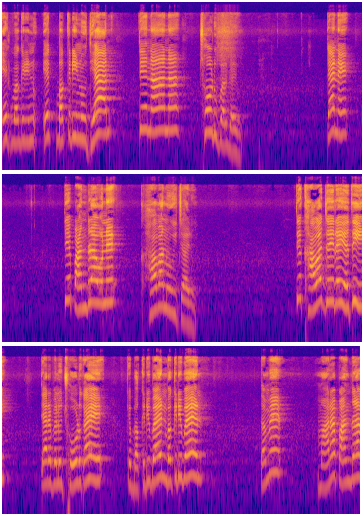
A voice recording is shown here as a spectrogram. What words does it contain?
એક બકરીનું એક બકરીનું ધ્યાન તે નાના છોડ ઉપર ગયું. તેને તે પાંદડાઓને ખાવાનું વિચાર્યું. તે ખાવા જઈ રહી હતી ત્યારે પેલું છોડ કહે કે બકરી બહેન બકરી બહેન તમે મારા પાંદડા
